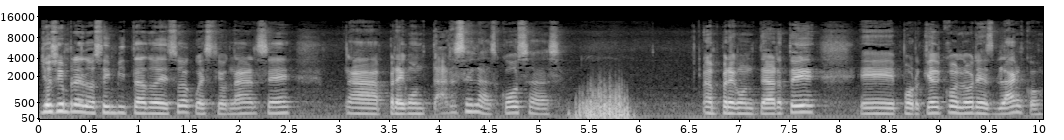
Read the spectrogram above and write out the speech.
yo siempre los he invitado a eso, a cuestionarse, a preguntarse las cosas, a preguntarte eh, por qué el color es blanco,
